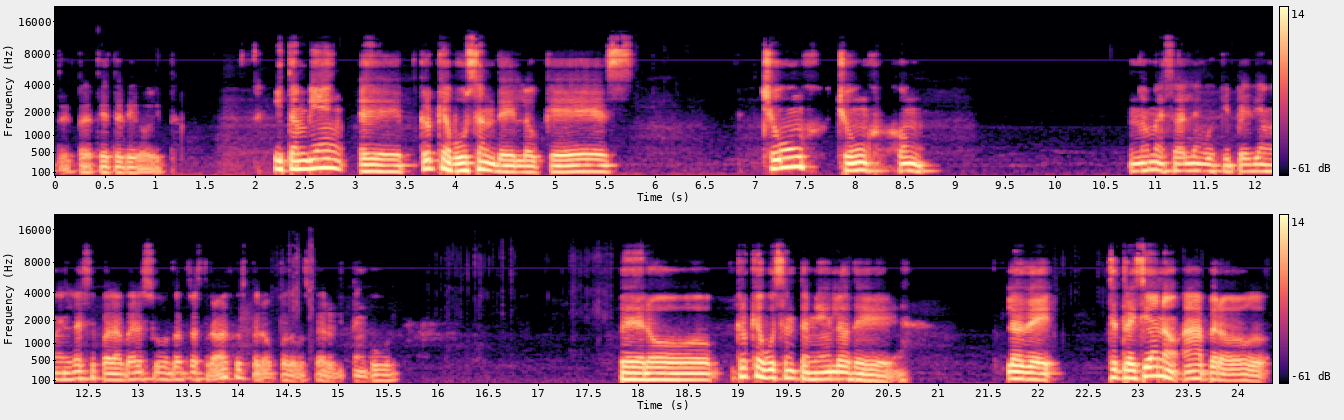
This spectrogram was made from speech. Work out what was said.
te- espérate, te digo ahorita. Y también eh, creo que abusan de lo que es Chung Chung Hong. No me sale en Wikipedia un enlace para ver sus otros trabajos, pero puedo buscar ahorita en Google. Pero creo que abusan también lo de lo de te traiciono, ah, pero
